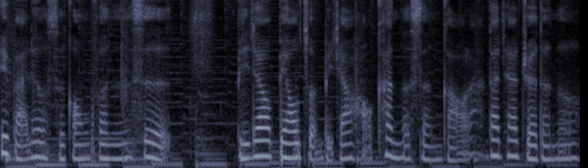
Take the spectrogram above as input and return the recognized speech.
一百六十公分是。比较标准、比较好看的身高啦，大家觉得呢？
